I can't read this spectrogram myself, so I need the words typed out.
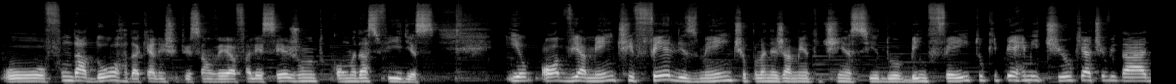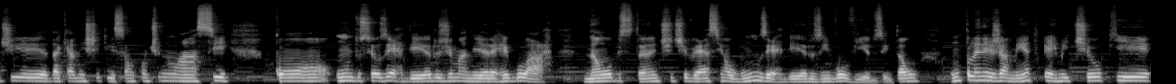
o fundador daquela instituição veio a falecer junto com uma das filhas. E, obviamente, felizmente, o planejamento tinha sido bem feito, que permitiu que a atividade daquela instituição continuasse com um dos seus herdeiros de maneira regular, não obstante tivessem alguns herdeiros envolvidos. Então, um planejamento permitiu que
